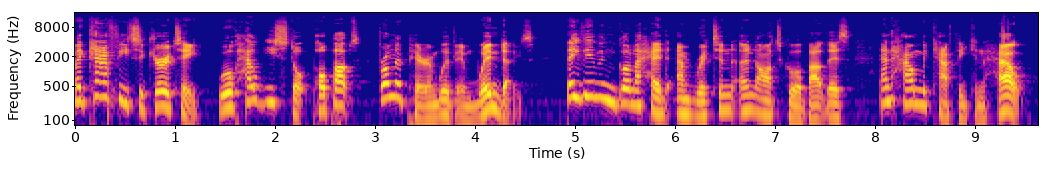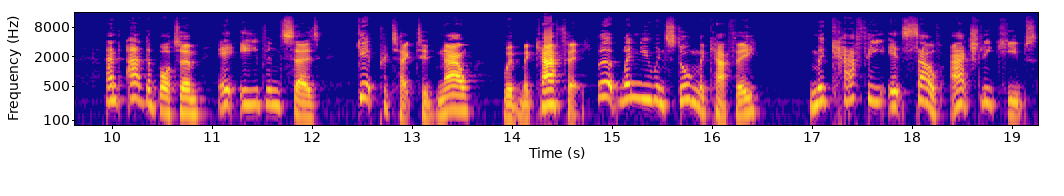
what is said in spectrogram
McAfee Security will help you stop pop-ups from appearing within Windows. They've even gone ahead and written an article about this and how McAfee can help. And at the bottom, it even says, get protected now with McAfee. But when you install McAfee, McAfee itself actually keeps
